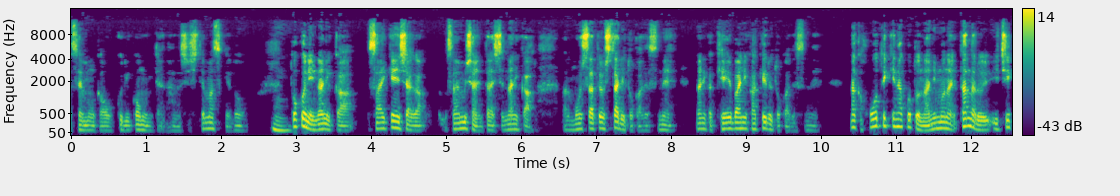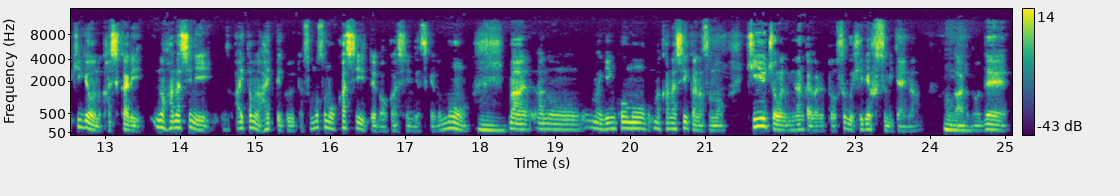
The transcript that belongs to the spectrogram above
専門家を送り込むみたいな話してますけど、うん。特に何か債権者が債務者に対して何か申し立てをしたりとかですね、何か競馬にかけるとかですね、なんか法的なこと何もない。単なる一企業の貸し借りの話に、ああいったものが入ってくるってそもそもおかしいといえばおかしいんですけども、うんまあ、あの、まあ、銀行も、まあ、悲しいかな、その、金融庁に何か言われるとすぐひれ伏すみたいなのがあるので、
